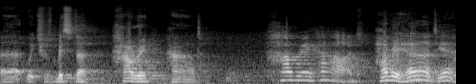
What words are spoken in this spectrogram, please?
uh, which was Mr. Harry Hard. Harry Hard. Harry Hard, yes.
